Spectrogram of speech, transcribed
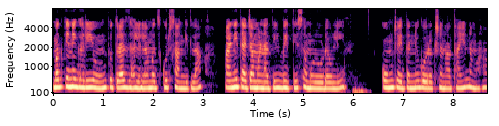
मग तिने घरी येऊन पुत्रास झालेला मजकूर सांगितला आणि त्याच्या मनातील भीती समूळ उडवली. ओम चैतन्य गोरक्षनाथाय नमः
